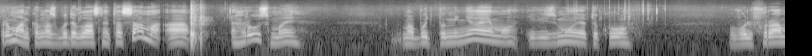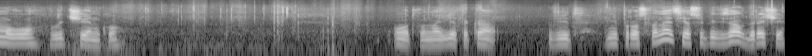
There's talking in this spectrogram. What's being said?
Приманка в нас буде власне та сама, а груз ми, мабуть, поміняємо і візьму я таку вольфрамову личинку. От вона є така від Дніпро Свинець. Я собі взяв, до речі,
